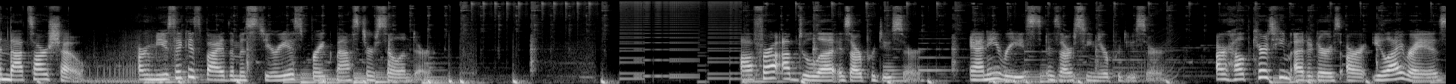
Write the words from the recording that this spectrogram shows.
And that's our show. Our music is by the mysterious Breakmaster Cylinder. Afra Abdullah is our producer. Annie Rees is our senior producer. Our healthcare team editors are Eli Reyes,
